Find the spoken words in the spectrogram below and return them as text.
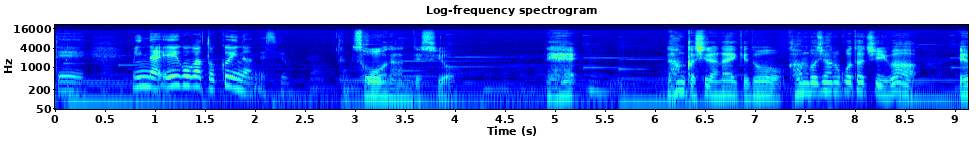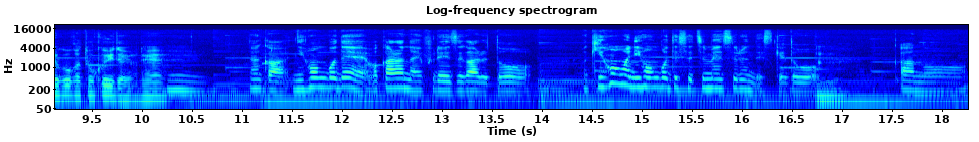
てみんな英語が得意なんですよ。そうなんですよ。ね。なんか知らないけどカンボジアの子たちは英語が得意だよね。う、ん、なんか日本語でわからないフレーズがあるとまあ基本は日本語で説明するんですけど、うん。あの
